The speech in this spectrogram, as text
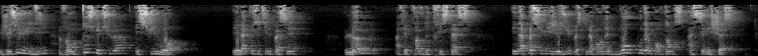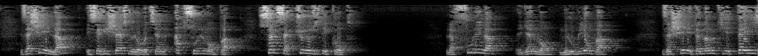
Jésus lui dit, vends tout ce que tu as et suis-moi. Et là, que s'est-il passé? L'homme a fait preuve de tristesse et n'a pas suivi Jésus parce qu'il apportait beaucoup d'importance à ses richesses. Zachée est là et ses richesses ne le retiennent absolument pas. Seule sa curiosité compte. La foule est là également, ne l'oublions pas. Zachée est un homme qui est tailli.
